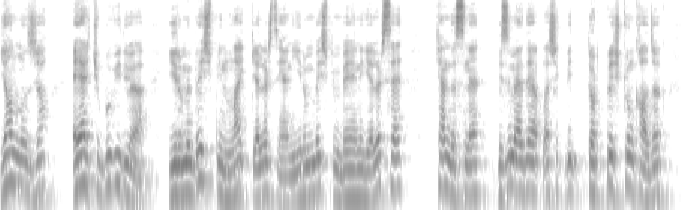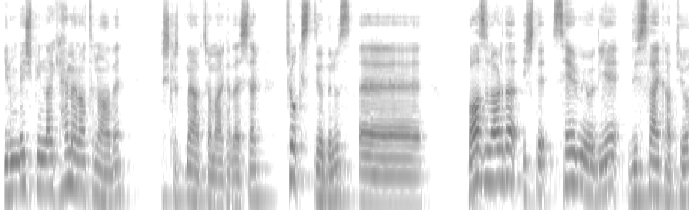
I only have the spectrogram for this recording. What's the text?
Yalnızca eğer ki bu videoya 25.000 like gelirse yani 25.000 beğeni gelirse kendisine bizim evde yaklaşık bir 4-5 gün kalacak. 25.000 like hemen atın abi. Kışkırtma yapacağım arkadaşlar. Çok istiyordunuz. Eee Bazıları da işte sevmiyor diye dislike atıyor.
